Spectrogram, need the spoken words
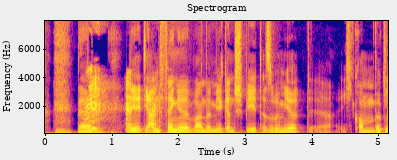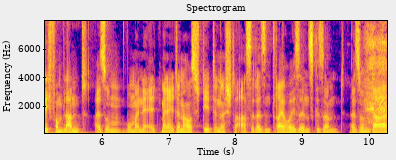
ähm, nee, die Anfänge waren bei mir ganz spät. Also bei mir, äh, ich komme wirklich vom Land, also wo meine El mein Elternhaus steht in der Straße, da sind drei Häuser insgesamt. Also um da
